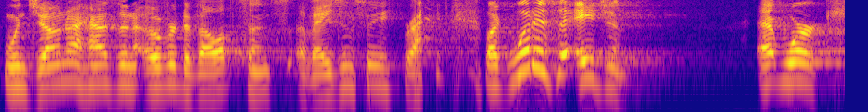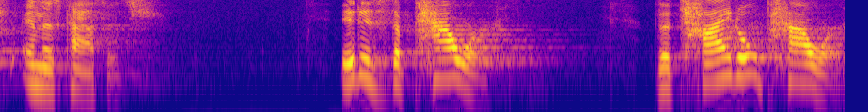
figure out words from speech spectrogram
when Jonah has an overdeveloped sense of agency, right? Like, what is the agent at work in this passage? It is the power, the tidal power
